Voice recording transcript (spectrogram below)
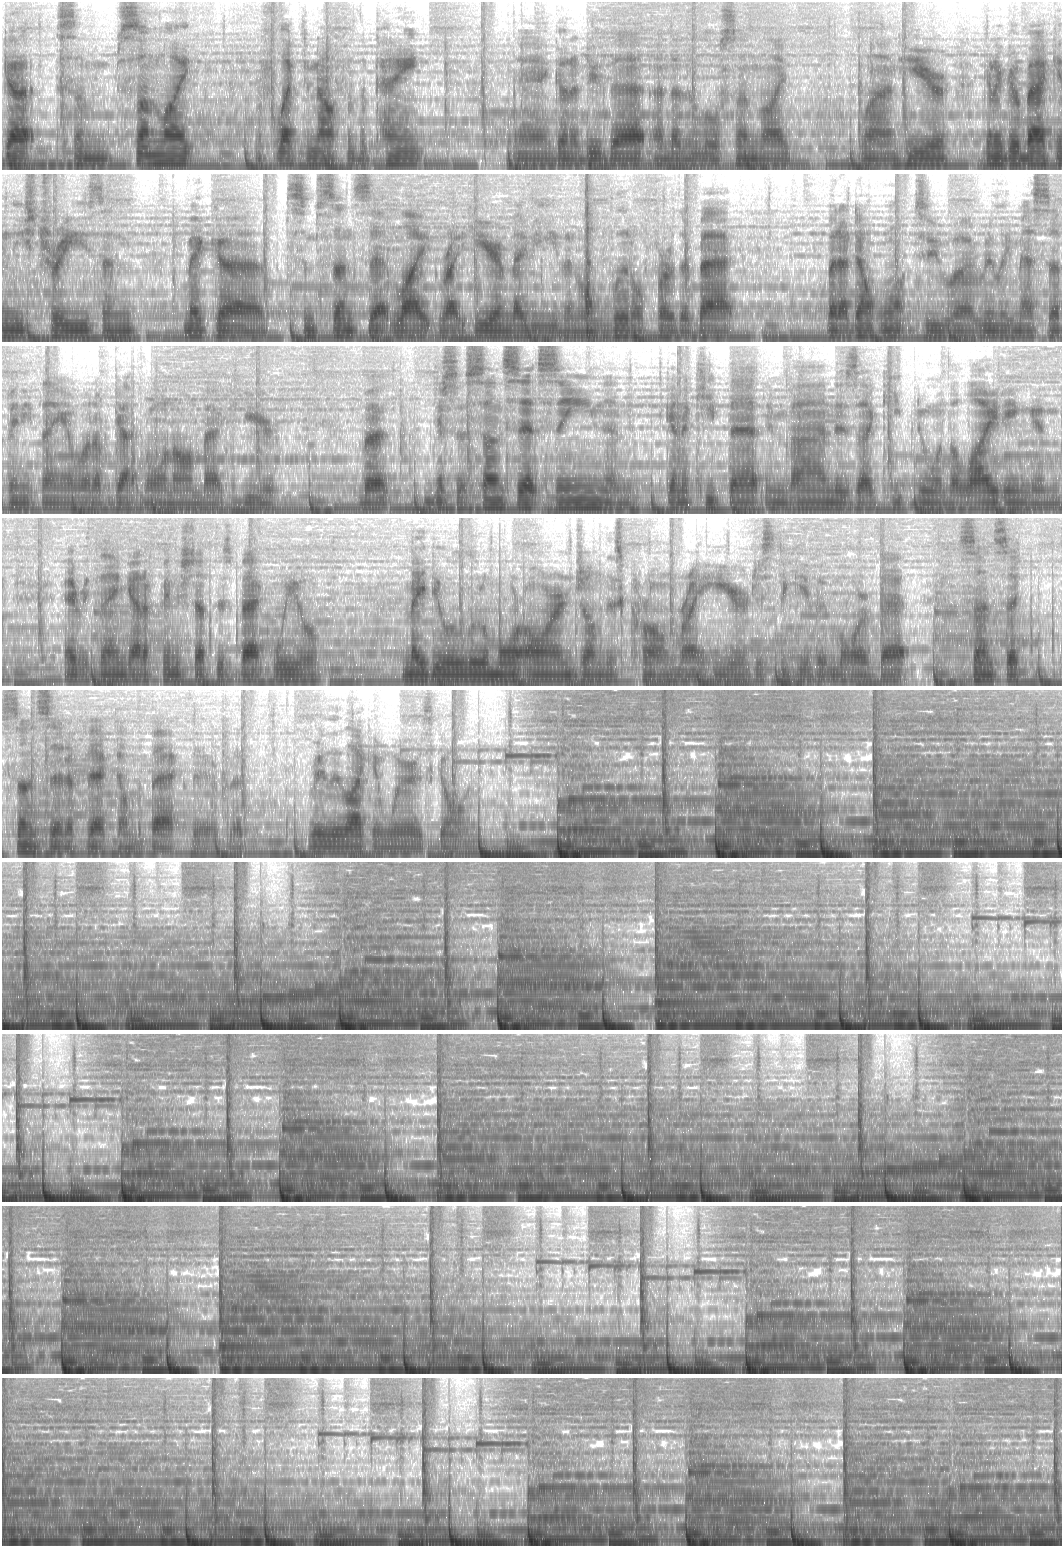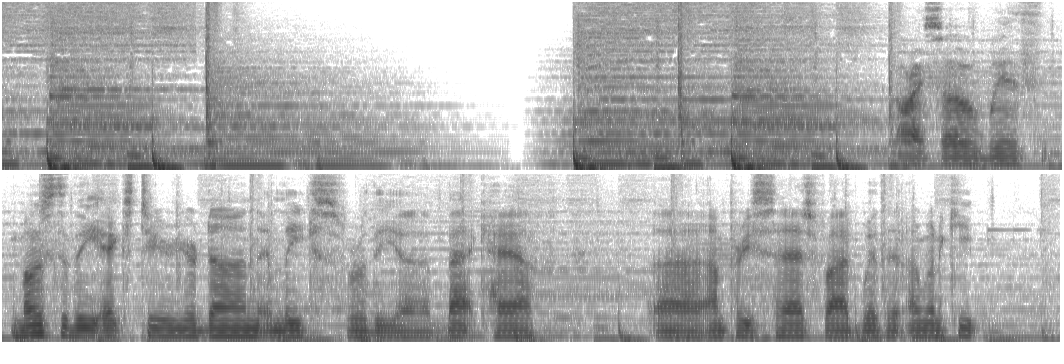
got some sunlight reflecting off of the paint and gonna do that another little sunlight line here. Gonna go back in these trees and make uh, some sunset light right here and maybe even a little further back. But I don't want to uh, really mess up anything of what I've got going on back here. But just a sunset scene and gonna keep that in mind as I keep doing the lighting and everything. Gotta finish up this back wheel may do a little more orange on this chrome right here just to give it more of that sunset sunset effect on the back there but really liking where it's going so with most of the exterior done, at least for the uh, back half, uh, I'm pretty satisfied with it. I'm going to keep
